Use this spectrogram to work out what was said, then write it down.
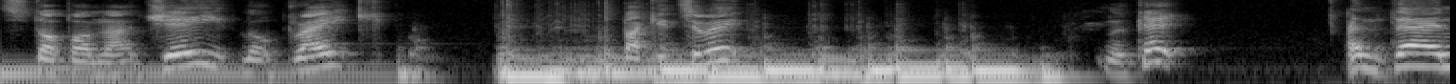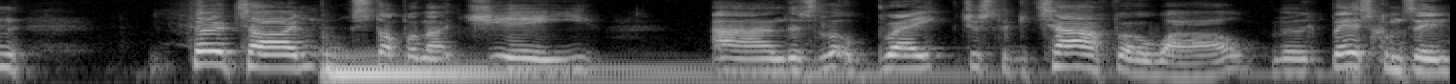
stop on that G, little break, back into it. Okay, and then third time, stop on that G, and there's a little break, just the guitar for a while, the bass comes in.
